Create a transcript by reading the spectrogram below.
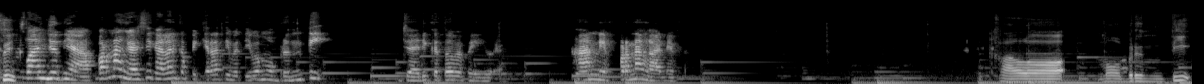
sih? selanjutnya, pernah nggak sih kalian kepikiran tiba-tiba mau berhenti jadi ketua PPIUM? Hanif, pernah nggak Hanif? Kalau mau berhenti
